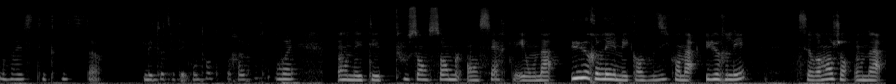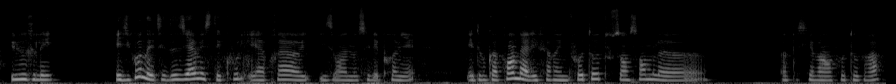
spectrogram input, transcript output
Ouais, c'était triste ça. Mais toi, t'étais contente? Raconte. On était tous ensemble en cercle et on a hurlé. Mais quand je vous dis qu'on a hurlé, c'est vraiment genre on a hurlé. Et du coup, on était deuxième et c'était cool. Et après, euh, ils ont annoncé les premiers. Et donc après, on allait faire une photo tous ensemble euh, parce qu'il y avait un photographe.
